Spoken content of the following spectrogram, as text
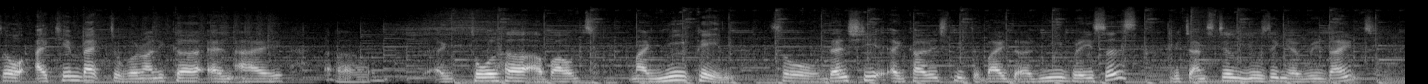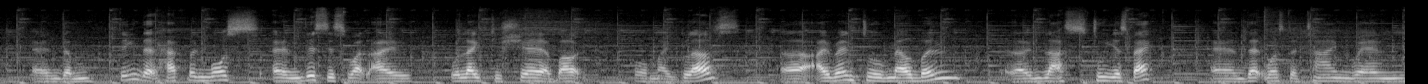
So I came back to Veronica and I, uh, I told her about my knee pain. So then she encouraged me to buy the knee braces, which I'm still using every night. And the thing that happened most, and this is what I would like to share about for my gloves. Uh, I went to Melbourne uh, last two years back, and that was the time when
